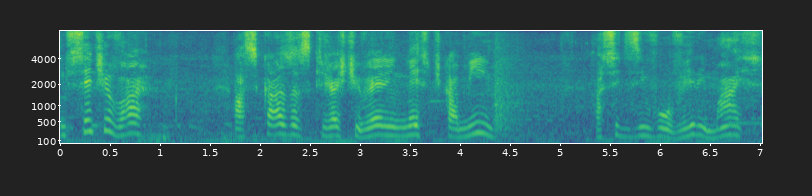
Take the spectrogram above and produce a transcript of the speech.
incentivar as casas que já estiverem neste caminho a se desenvolverem mais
